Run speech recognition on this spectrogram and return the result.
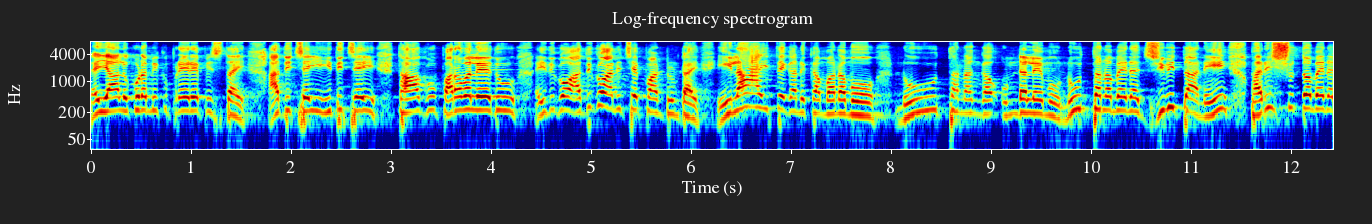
దయ్యాలు కూడా మీకు ప్రేరేపిస్తాయి. అది చెయ్యి ఇది చెయ్యి తాగు పర్వాలేదు ఇదిగో అదిగో అని చెప్పి అంటుంటాయి. ఇలా అయితే గనుక మనము నూతనంగా ఉండలేము. నూతనమైన జీవితాన్ని పరిశుద్ధమైన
